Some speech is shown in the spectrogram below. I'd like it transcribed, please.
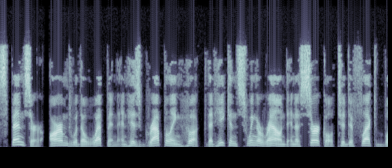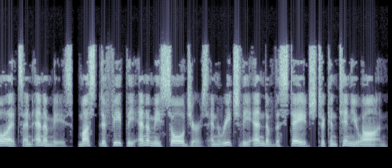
Spencer, armed with a weapon and his grappling hook that he can swing around in a circle to deflect bullets and enemies, must defeat the enemy soldiers and reach the end of the stage to continue on.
